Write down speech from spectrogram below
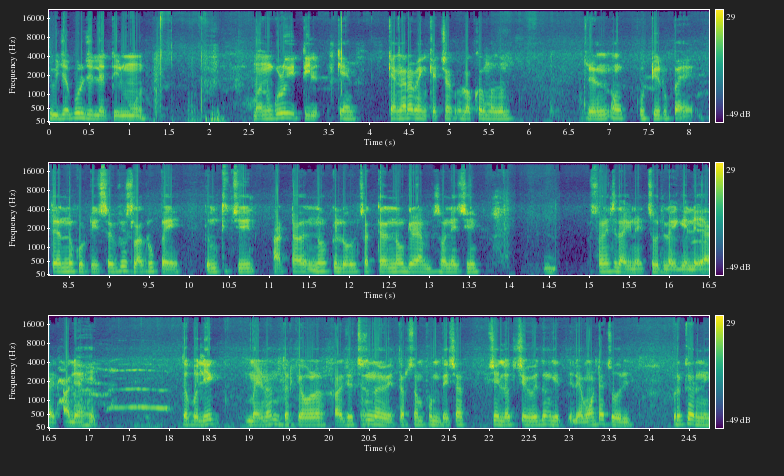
विजापूर जिल्ह्यातील म मनगुळू येथील कॅम कॅनरा बँकेच्या लॉकरमधून त्र्याण्णव कोटी रुपये त्र्याण्णव कोटी सव्वीस लाख रुपये किमतीचे अठ्ठ्याण्णव किलो सत्त्याण्णव ग्रॅम सोन्याची सोन्याचे दागिने चोरीला गेले आले आहेत. तब्बल एक महिन्यानंतर केवळ राज्याचेच नव्हे तर संपूर्ण देशाचे लक्ष वेधून घेतलेल्या मोठ्या चोरी प्रकरणी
